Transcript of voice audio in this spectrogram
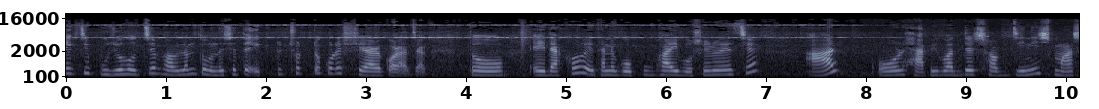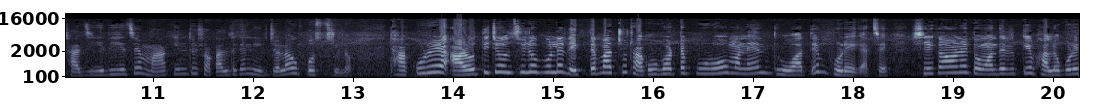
দেখছি পুজো হচ্ছে, ভাবলাম তোমাদের সাথে একটু ছোট্ট করে শেয়ার করা যাক। তো এই দেখো, এখানে গপু ভাই বসে রয়েছে, আর ওর হ্যাপি বার্থডের সব জিনিস মা সাজিয়ে দিয়েছে। মা কিন্তু সকাল থেকে নির্জলা উপোস ছিল। ঠাকুরের আরতি চলছিল বলে দেখতে পাচ্ছ, ঠাকুর ঘরটা পুরো মানে ধোয়াতে ভরে গেছে। সে কারণে তোমাদেরকে ভালো করে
